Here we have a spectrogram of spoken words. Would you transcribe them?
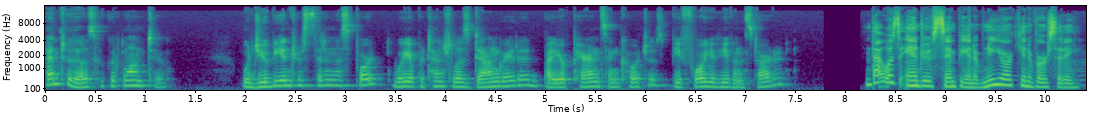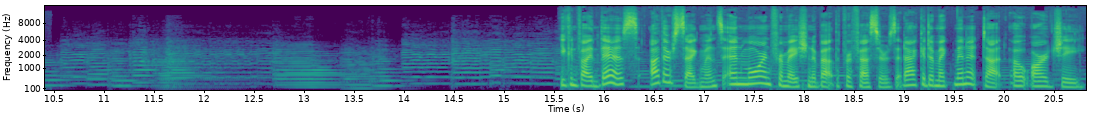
and to those who could want to. Would you be interested in a sport where your potential is downgraded by your parents and coaches before you've even started? That was Andrei Cimpian of New York University. You can find this, other segments, and more information about the professors at academicminute.org.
